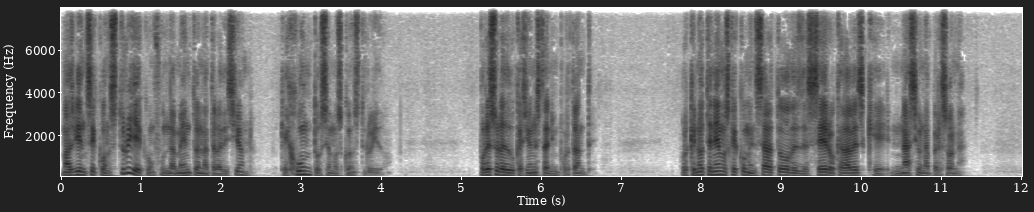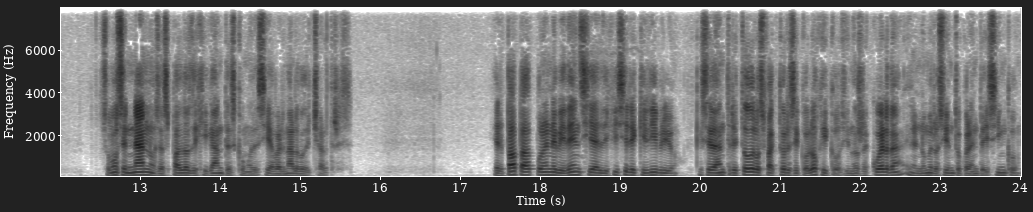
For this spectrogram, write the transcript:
Más bien se construye con fundamento en la tradición, que juntos hemos construido. Por eso la educación es tan importante porque no tenemos que comenzar todo desde cero cada vez que nace una persona. Somos enanos a espaldas de gigantes, como decía Bernardo de Chartres. El Papa pone en evidencia el difícil equilibrio que se da entre todos los factores ecológicos y nos recuerda, en el número 145,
